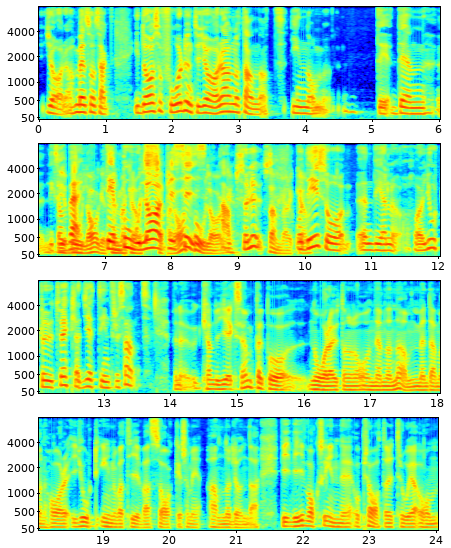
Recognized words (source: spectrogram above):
göra. Men som sagt, idag så får du inte göra något annat inom det, den, liksom, det bolaget. Det bolag, precis. Bolag, absolut. Samverkan. Och det är så en del har gjort och utvecklat. Jätteintressant. Men eh, kan du ge exempel på några utan att nämna namn. Men där man har gjort innovativa saker som är annorlunda. Vi, vi var också inne och pratade tror jag om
